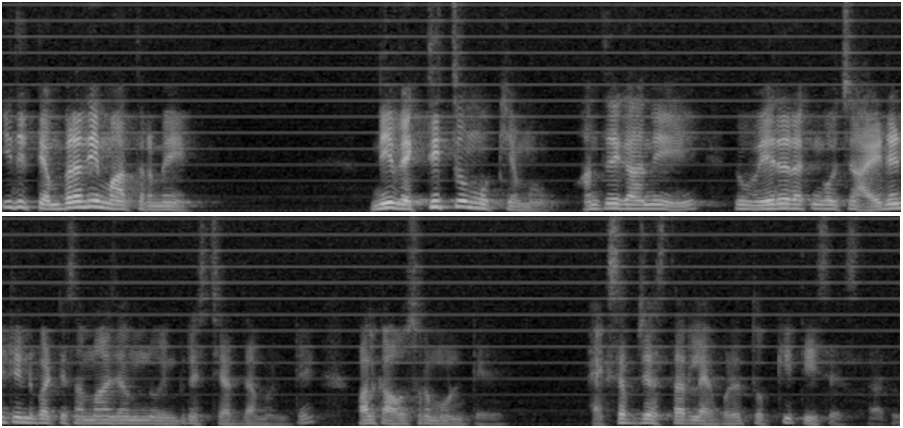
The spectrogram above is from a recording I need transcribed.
ఇది టెంపరీ మాత్రమే. నీ వ్యక్తిత్వం ముఖ్యము. అంతేగాని నువ్వు వేరే రకంగా వచ్చిన ఐడెంటిటీని బట్టి సమాజం నువ్వు ఇంప్రెస్ చేద్దామంటే వాళ్ళకి అవసరం ఉంటే యాక్సెప్ట్ చేస్తారు లేకపోతే తొక్కి తీసేస్తారు.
